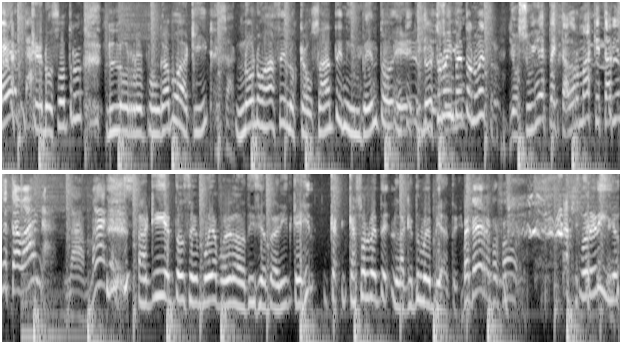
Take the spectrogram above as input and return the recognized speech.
La que nosotros lo repongamos aquí Exacto. no nos hacen los causantes ni inventos. eh, esto no es invento un- nuestro. Yo soy un espectador más que está viendo esta vaina. La madre. Aquí entonces voy a poner la noticia, Tari, que es ca- casualmente la que tú me enviaste. BTR, por favor. Morerillo.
